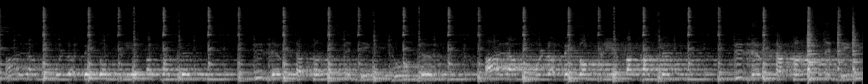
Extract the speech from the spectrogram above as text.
All I'm full of big up play back again. Selector turn up the big tune them. All I'm full up play back again. Selector turn up the big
